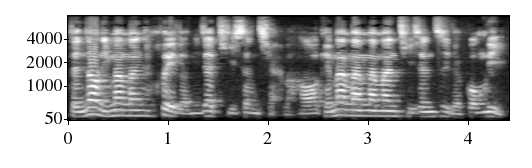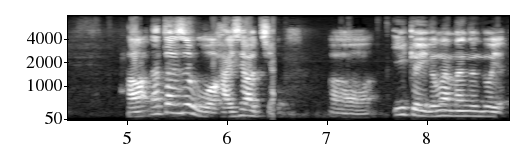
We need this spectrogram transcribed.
等到你慢慢会了，你再提升起来吧。好，可以慢慢慢慢提升自己的功力。好，那但是我还是要讲，呃，一个一个慢慢跟各位。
